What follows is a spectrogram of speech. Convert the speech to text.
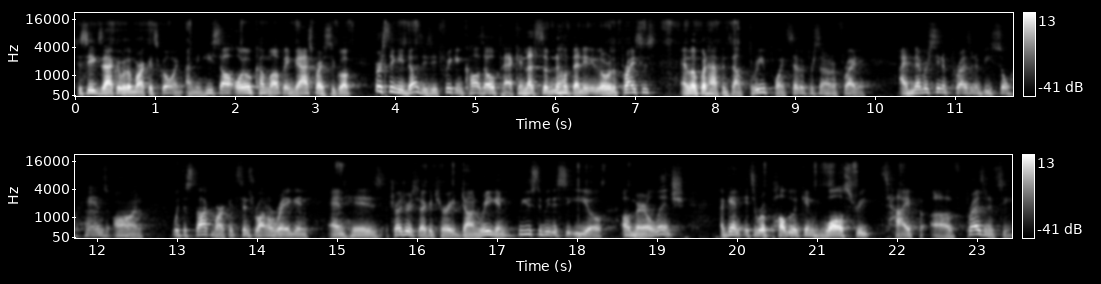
to see exactly where the market's going. I mean, he saw oil come up and gas prices go up. First thing he does is he freaking calls OPEC and lets them know that they need to lower the prices. And look what happens now 3.7% on a Friday. I've never seen a president be so hands on with the stock market since Ronald Reagan and his Treasury Secretary, Don Regan, who used to be the CEO of Merrill Lynch. Again, it's a Republican Wall Street type of presidency.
